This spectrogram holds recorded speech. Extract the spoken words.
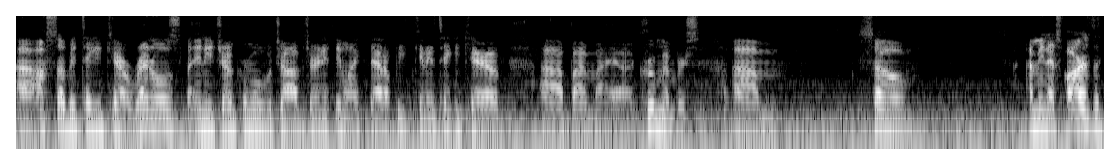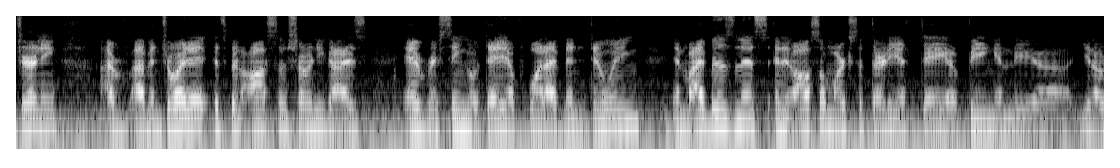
Uh, I'll still be taking care of rentals, but any junk removal jobs or anything like that, I'll be getting taken care of uh, by my uh, crew members. Um, so, I mean, as far as the journey, I've, I've enjoyed it. It's been awesome showing you guys every single day of what I've been doing in my business and it also marks the 30th day of being in the uh, you know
